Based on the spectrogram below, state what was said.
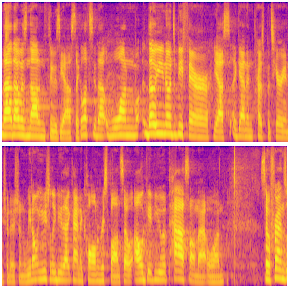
that, that was not enthusiastic. Let's do that one more. Though, you know, to be fair, yes, again, in Presbyterian tradition, we don't usually do that kind of call and response, so I'll give you a pass on that one. So, friends,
